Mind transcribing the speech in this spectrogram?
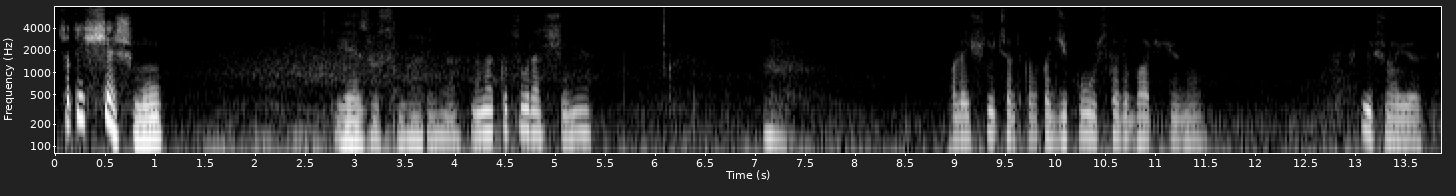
co ty siesz mu? Jezus Maria, no na kocura się, nie? Ale śliczna, tylko taka dzikuska, zobaczcie, no. Śliczna jest.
